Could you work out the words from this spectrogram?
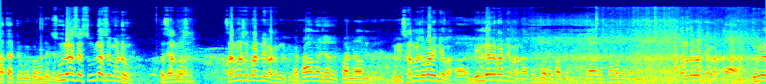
মাথা টুপি খোলা চুল আছে চুল আছে মোড়ো। সালমান শাহ পার্ট নিবা। তুমি সালমান পান দিবেন তুমি সালমান নিবা নিবা না? দিলদার পান বলতে নিবা। তুমি না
